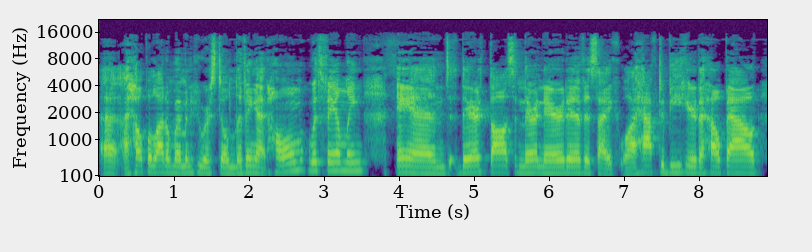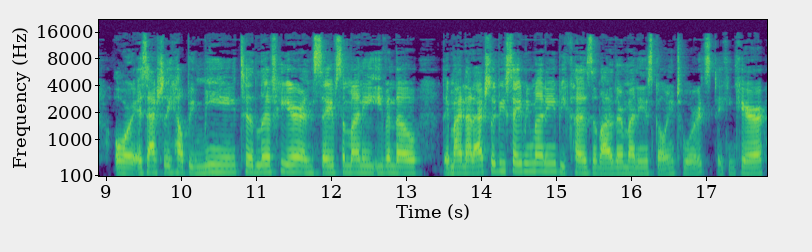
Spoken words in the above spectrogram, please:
Uh, I help a lot of women who are still living at home with family and their thoughts and their narrative is like, well, I have to be here to help out or it's actually helping me to live here and save some money, even though they might not actually be saving money because a lot of their money is going towards taking care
